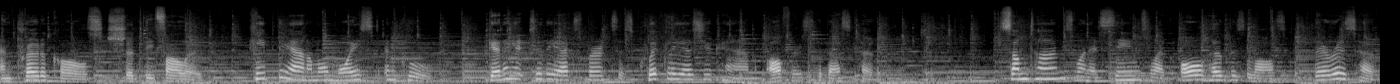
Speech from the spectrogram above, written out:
and protocols should be followed. Keep the animal moist and cool. Getting it to the experts as quickly as you can offers the best hope. Sometimes when it seems like all hope is lost, there is hope.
